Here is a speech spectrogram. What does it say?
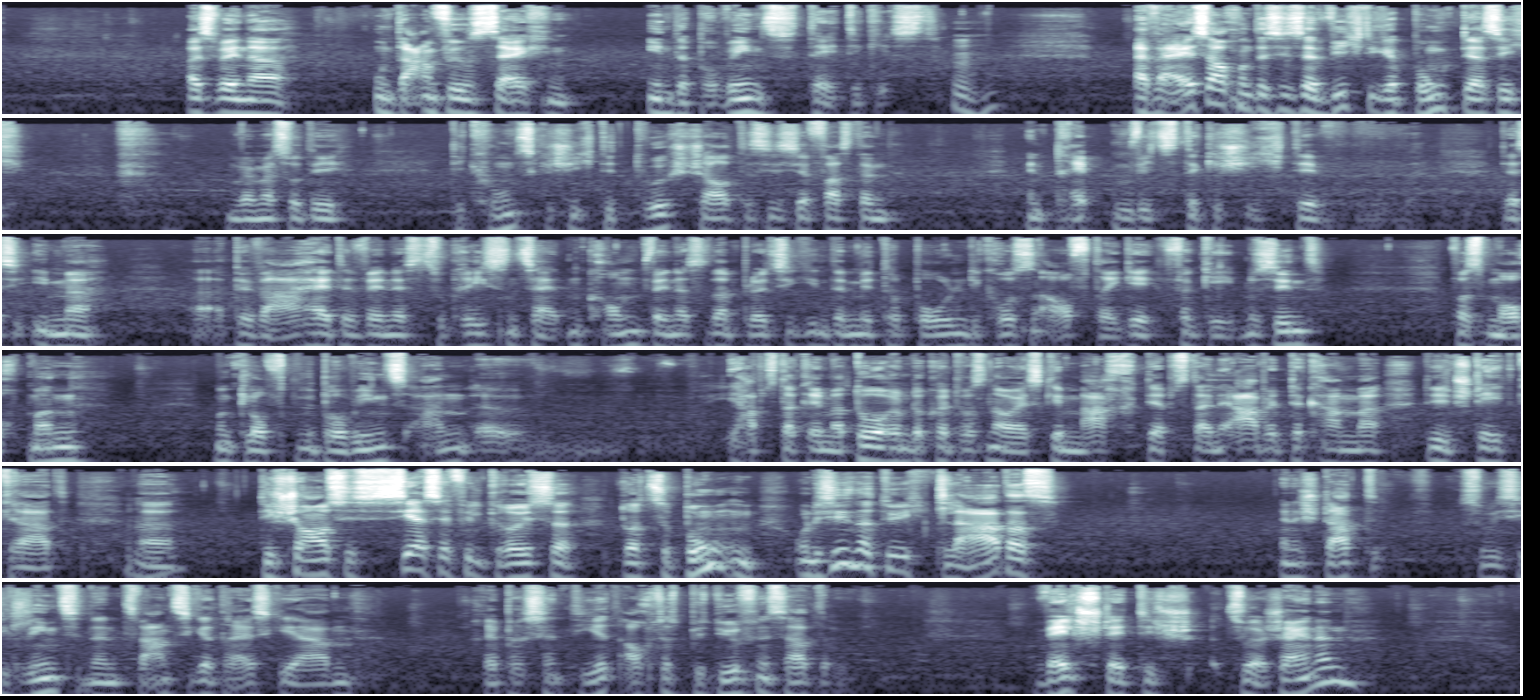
als wenn er unter Anführungszeichen in der Provinz tätig ist. Mhm. Er weiß auch, und das ist ein wichtiger Punkt, der sich, wenn man so die, die Kunstgeschichte durchschaut, das ist ja fast ein, ein Treppenwitz der Geschichte, der sich immer äh, bewahrheitet, wenn es zu Krisenzeiten kommt, wenn also dann plötzlich in den Metropolen die großen Aufträge vergeben sind. Was macht man? Man klopft in der Provinz an, äh, ihr habt da Krematorium, da könnte was Neues gemacht, ihr habt da eine Arbeiterkammer, die entsteht gerade. Mhm. Äh, die Chance ist sehr, sehr viel größer, dort zu punkten. Und es ist natürlich klar, dass eine Stadt, so wie sich Linz in den 20er, 30er Jahren repräsentiert, auch das Bedürfnis hat, weltstädtisch zu erscheinen.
